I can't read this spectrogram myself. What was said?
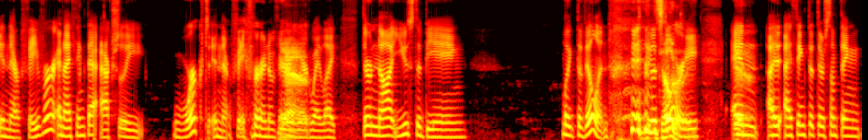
in their favor. And I think that actually worked in their favor in a very yeah. weird way. Like, they're not used to being like the villain in the story. And yeah. I, I think that there's something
